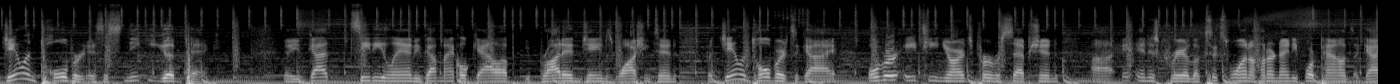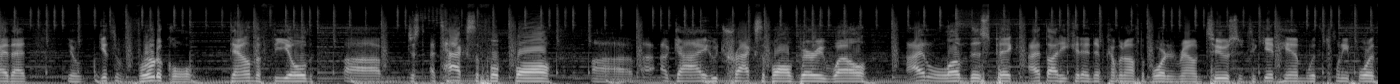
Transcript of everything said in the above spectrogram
Jalen Tolbert is a sneaky good pick. You know, you've got CeeDee Lamb, you've got Michael Gallup, you brought in James Washington, but Jalen Tolbert's a guy over 18 yards per reception uh, in his career. Look, 6'1", 194 pounds, a guy that you know gets vertical down the field, um, just attacks the football. Uh, a guy who tracks the ball very well. I love this pick. I thought he could end up coming off the board in round two. So to get him with 24th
